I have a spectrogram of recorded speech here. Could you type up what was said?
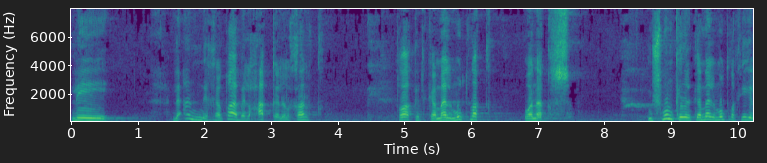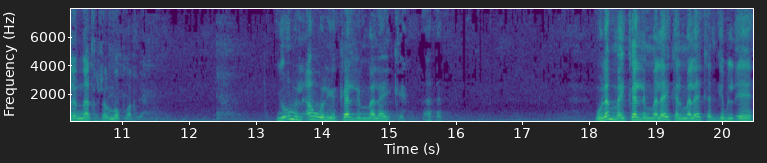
ليه؟ لأن خطاب الحق للخلق طاقة كمال مطلق ونقص. مش ممكن الكمال المطلق يجي للناقص المطلق ده. يقوم الأول يكلم ملائكه ولما يكلم ملائكه الملائكه تجيب الإيه؟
